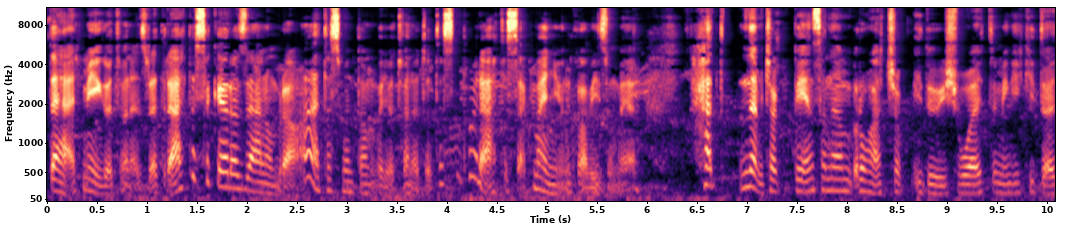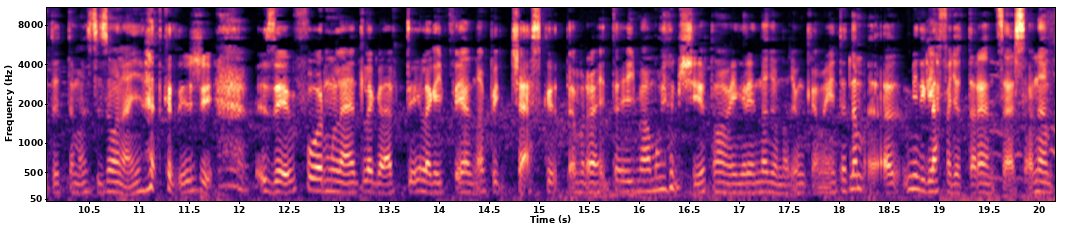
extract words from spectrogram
Tehát még 50 ezret ráteszek erre az álomra, hát azt mondtam, vagy 55-öt, azt mondtam, hogy ráteszek, menjünk a vízumért. Hát nem csak pénz, hanem rohadt sok idő is volt, még így kitöltöttem azt az online jelentkezési formulát, legalább tényleg egy fél napig cseszködtem rajta, így már majdnem sírtam a végén, nagyon-nagyon kemény. Tehát nem, mindig lefagyott a rendszer, szóval nem,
